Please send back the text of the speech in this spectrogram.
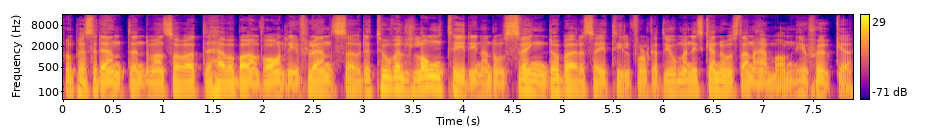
från presidenten. Man sa att det här var bara en vanlig influensa och det tog väldigt lång tid innan de svängde och började säga till folk att jo, men ni ska nog stanna hemma om ni är sjuka.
